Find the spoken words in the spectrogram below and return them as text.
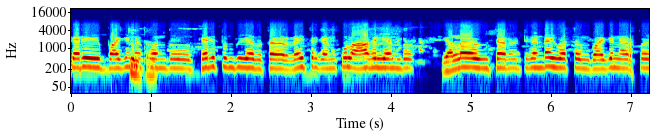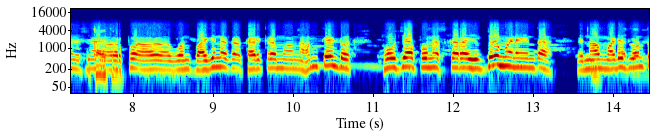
ಕೆರೆ ಬಾಗಿನ ಒಂದು ಕೆರೆ ತುಂಬಿ ಅದು ರೈತರಿಗೆ ಅನುಕೂಲ ಆಗಲಿ ಎಂದು ಎಲ್ಲ ವಿಚಾರ ಇಟ್ಕೊಂಡ ಇವತ್ತು ಒಂದು ಬಾಗಿನ ಅರ್ಪಣೆ ಅರ್ಪ ಒಂದು ಬಾಗಿನ ಕಾರ್ಯಕ್ರಮವನ್ನು ಹಮ್ಮಿಕೊಂಡು ಪೂಜಾ ಪುನಸ್ಕಾರ ವಿಜೃಂಭಣೆಯಿಂದ ನಾವು ಮಾಡಿದ್ವಿ ಅಂತ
